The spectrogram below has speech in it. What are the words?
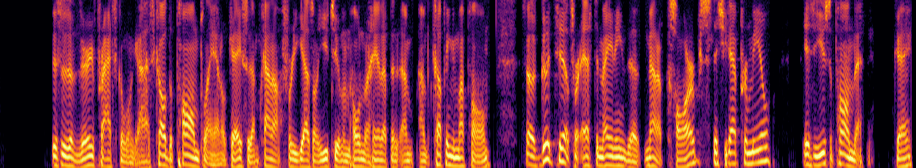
this is a very practical one, guys. It's called the palm plan. Okay. So I'm kind of, for you guys on YouTube, I'm holding my hand up and I'm, I'm cupping my palm. So a good tip for estimating the amount of carbs that you have per meal is to use the palm method. Okay.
